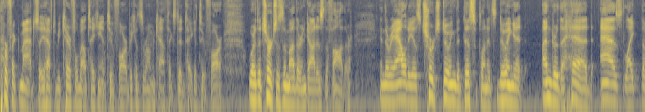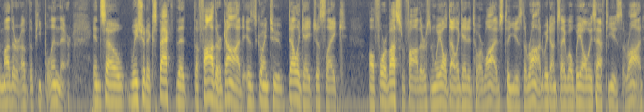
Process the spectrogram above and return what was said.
perfect match, so you have to be careful about taking it too far because the Roman Catholics did take it too far, where the church is the mother and God is the father. And the reality is, church doing the discipline, it's doing it under the head as like the mother of the people in there. And so we should expect that the Father, God, is going to delegate just like all four of us are fathers and we all delegated to our wives to use the rod. We don't say, well, we always have to use the rod.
